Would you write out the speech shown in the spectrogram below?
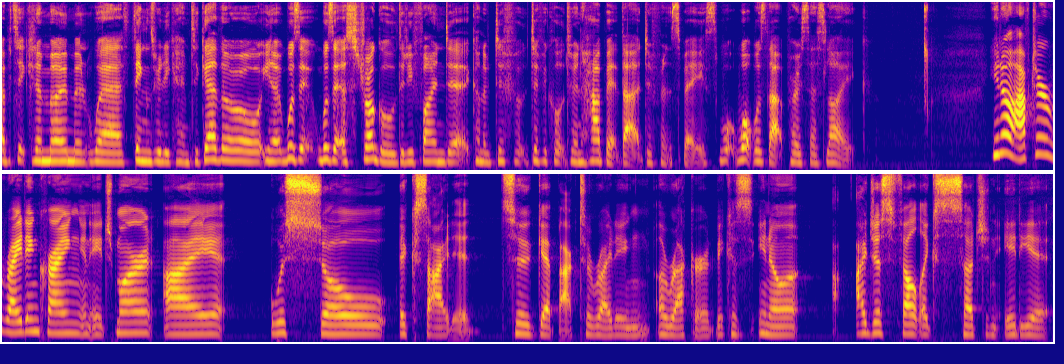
a particular moment where things really came together, or you know, was it was it a struggle? Did you find it kind of diff- difficult to inhabit that different space? What what was that process like? You know, after writing "Crying in H Mart," I was so excited to get back to writing a record because, you know, I just felt like such an idiot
